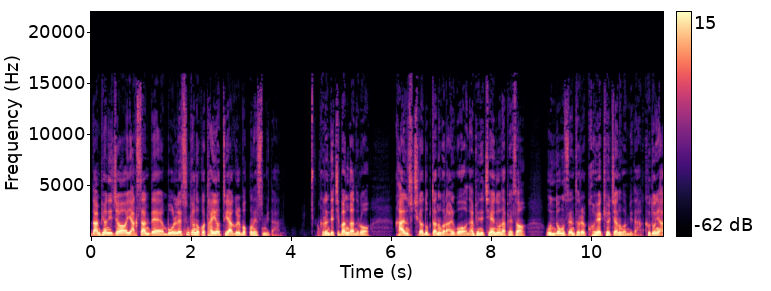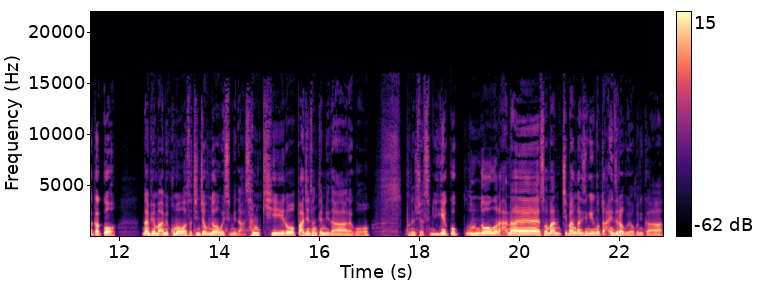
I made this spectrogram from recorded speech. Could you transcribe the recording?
남편이 저 약사인데 몰래 숨겨놓고 다이어트 약을 먹곤 했습니다. 그런데 지방간으로 간 수치가 높다는 걸 알고 남편이 제 눈앞에서 운동센터를 거액 결제하는 겁니다. 그 돈이 아깝고 남편 마음이 고마워서 진짜 운동하고 있습니다. 3kg 빠진 상태입니다. 라고 보내주셨습니다. 이게 꼭 운동을 안 해서만 지방간이 생기는 것도 아니더라고요. 보니까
